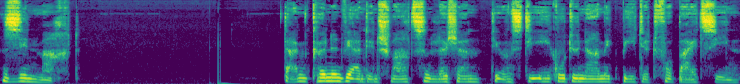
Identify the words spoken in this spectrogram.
Sinn macht. Dann können wir an den schwarzen Löchern, die uns die Ego-Dynamik bietet, vorbeiziehen.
